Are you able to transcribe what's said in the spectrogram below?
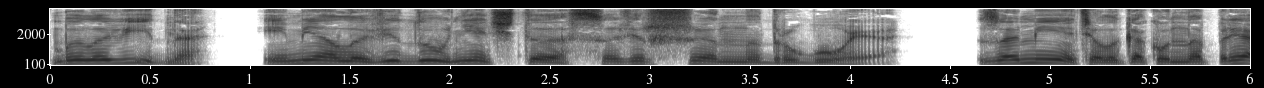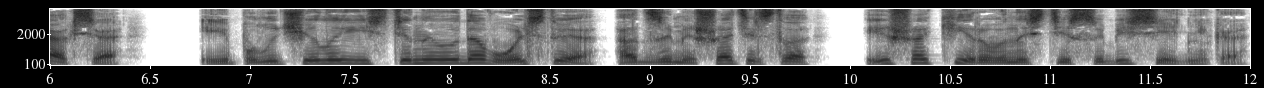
Было видно, имела в виду нечто совершенно другое. Заметила, как он напрягся, и получила истинное удовольствие от замешательства и шокированности собеседника.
